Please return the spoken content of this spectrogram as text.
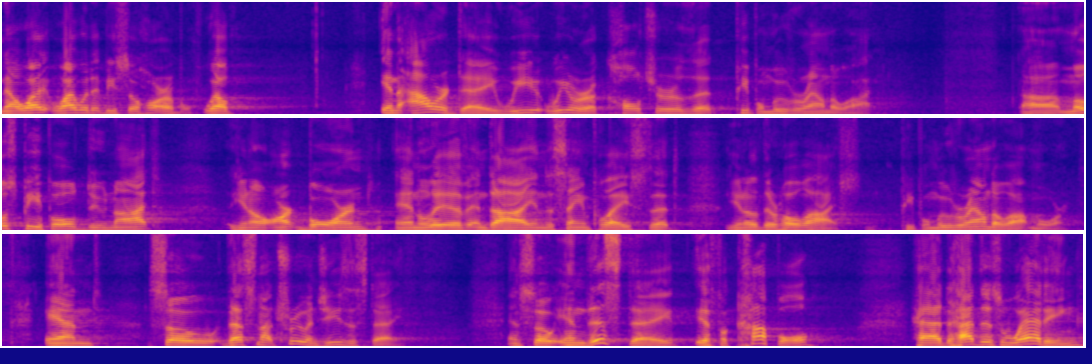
Now, why, why would it be so horrible? Well, in our day, we, we are a culture that people move around a lot. Uh, most people do not, you know, aren't born and live and die in the same place that, you know, their whole lives. People move around a lot more. And so that's not true in Jesus' day. And so in this day, if a couple had had this wedding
